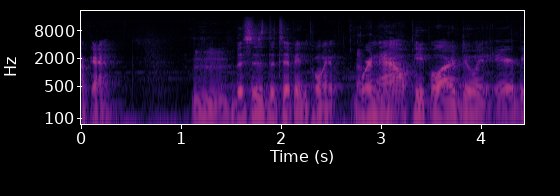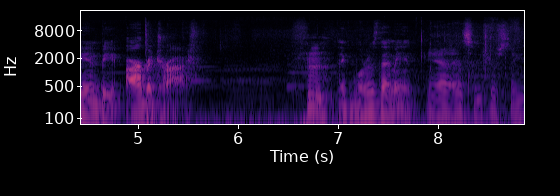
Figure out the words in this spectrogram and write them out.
okay? Mm-hmm. This is the tipping point where now people are doing Airbnb arbitrage. Hmm. Like, what does that mean? Yeah, it's interesting.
